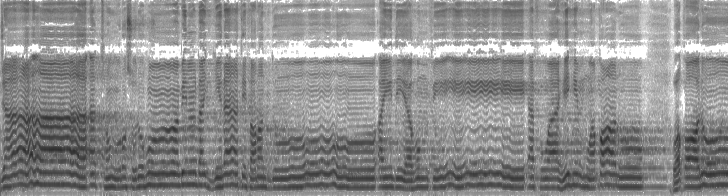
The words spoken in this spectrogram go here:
جاءتهم رسلهم بالبينات فردوا أيديهم في أفواههم وقالوا وقالوا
